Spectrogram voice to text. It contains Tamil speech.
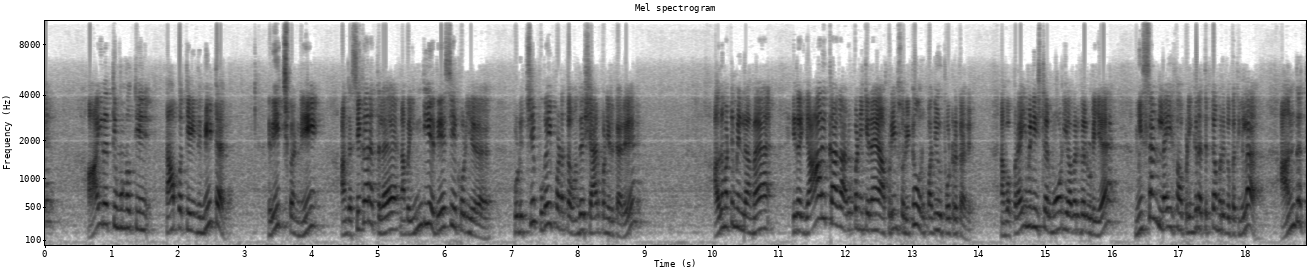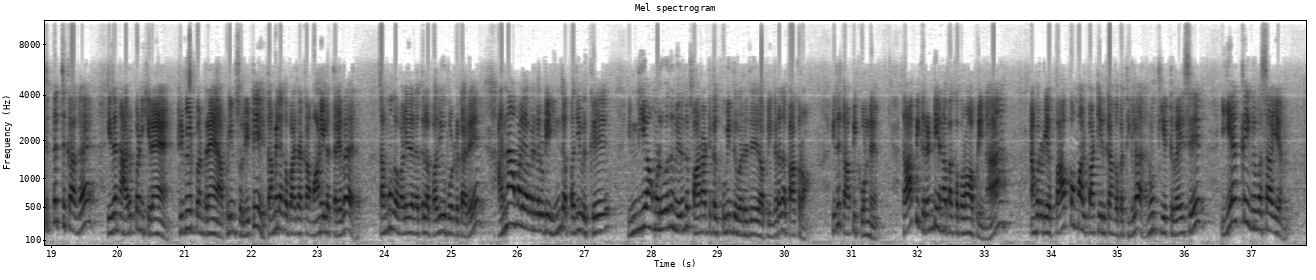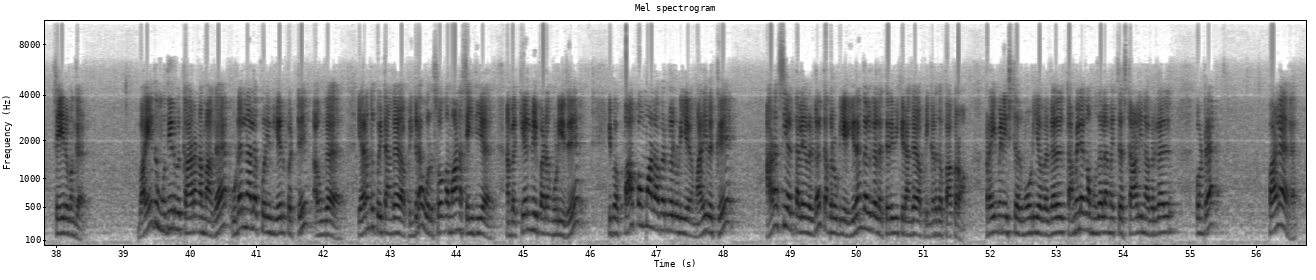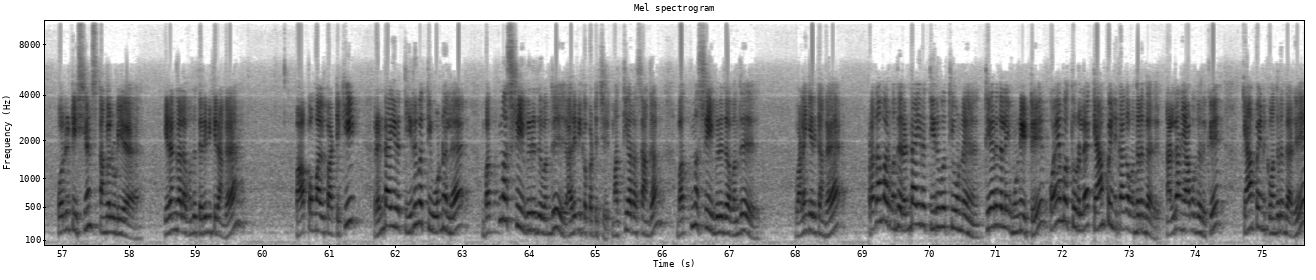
ஆயிரத்தி முந்நூற்றி நாற்பத்தி ஐந்து மீட்டர் ரீச் பண்ணி அந்த சிகரத்தில் நம்ம இந்திய தேசிய கொடியை பிடிச்சி புகைப்படத்தை வந்து ஷேர் பண்ணியிருக்காரு. அது மட்டும் இல்லாமல் இதை யாருக்காக அர்ப்பணிக்கிறேன் அப்படின்னு சொல்லிட்டு ஒரு பதிவு போட்டிருக்காரு. நம்ம பிரைம் மினிஸ்டர் மோடி அவர்களுடைய மிஷன் லைஃப் அப்படிங்கிற திட்டம் இருக்குது பார்த்தீங்களா அந்த திட்டத்துக்காக இதை நான் அர்ப்பணிக்கிறேன் ட்ரிபியூட் பண்ணுறேன் அப்படின்னு சொல்லிட்டு தமிழக பாஜக மாநில தலைவர் சமூக வலைதளத்தில் பதிவு போட்டிருக்காரு. அண்ணாமலை அவர்களுடைய இந்த பதிவுக்கு இந்தியா முழுவதும் இருந்து பாராட்டுகள் குவிந்து வருது அப்படிங்கிறத பார்க்குறோம் இது டாபிக் ஒன்று டாபிக் ரெண்டு என்ன பார்க்க போகிறோம் அப்படின்னா நம்மளுடைய பாப்பம்மாள் பாட்டி இருக்காங்க பார்த்தீங்களா நூற்றி எட்டு வயசு இயற்கை விவசாயம் செய்கிறவங்க வயது முதிர்வு காரணமாக உடல்நலக்குறைவு ஏற்பட்டு அவங்க இறந்து போயிட்டாங்க அப்படிங்கிற ஒரு சோகமான செய்தியை நம்ம கேள்விப்பட முடியுது. இப்போ பாப்பம்மாள் அவர்களுடைய மறைவுக்கு அரசியல் தலைவர்கள் தங்களுடைய இரங்கல்களை தெரிவிக்கிறாங்க அப்படிங்கிறத பார்க்குறோம். பிரைம் மினிஸ்டர் மோடி அவர்கள் தமிழக முதலமைச்சர் ஸ்டாலின் அவர்கள் போன்ற பல பொலிட்டீஷியன்ஸ் தங்களுடைய இரங்கலை வந்து தெரிவிக்கிறாங்க. பாப்பம்மாள் பாட்டிக்கு ரெண்டாயிரத்தி இருபத்தி ஒன்றில் பத்மஸ்ரீ விருது வந்து அறிவிக்கப்பட்டுச்சு. மத்திய அரசாங்கம் பத்மஸ்ரீ விருதை வந்து வழங்கியிருக்காங்க. பிரதமர் வந்து ரெண்டாயிரத்தி இருபத்தி ஒன்று தேர்தலை முன்னிட்டு கோயம்புத்தூரில் கேம்பெயினுக்காக வந்திருந்தாரு. நல்லா ஞாபகம் இருக்குது கேம்பெயினுக்கு வந்திருந்தாரு.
